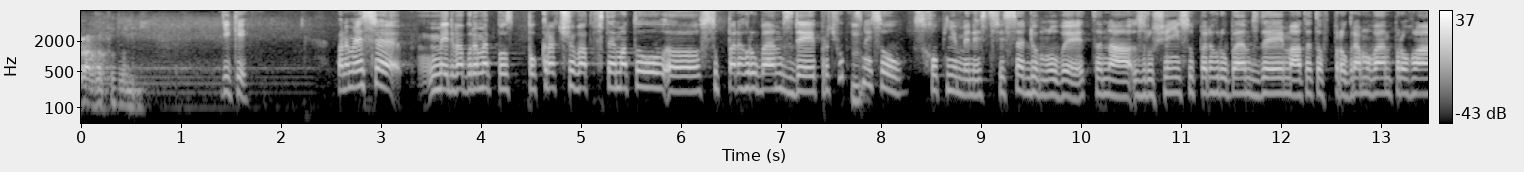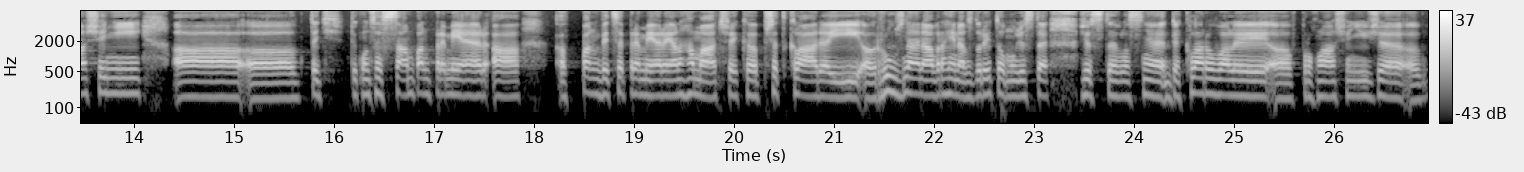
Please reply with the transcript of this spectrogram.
vám za pozornost. Díky. Pane ministře, my dva budeme pokračovat v tématu uh, superhrubé mzdy. Proč vůbec hmm. nejsou schopni ministři se domluvit na zrušení superhrubé mzdy? Máte to v programovém prohlášení a uh, teď dokonce sám pan premiér a, a pan vicepremiér Jan Hamáček předkládají uh, různé návrhy navzdory tomu, že jste, že jste vlastně deklarovali uh, v prohlášení, že uh,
